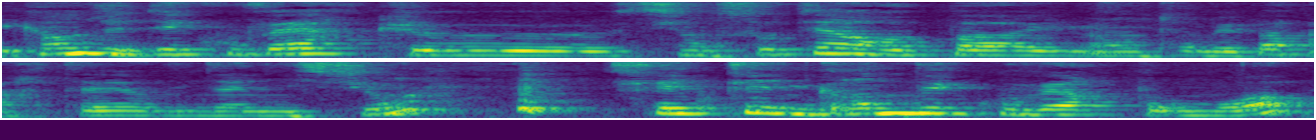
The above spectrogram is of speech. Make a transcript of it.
Et quand j'ai découvert que si on sautait un repas et on ne tombait pas par terre d'inanition, ça a été une grande découverte pour moi.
